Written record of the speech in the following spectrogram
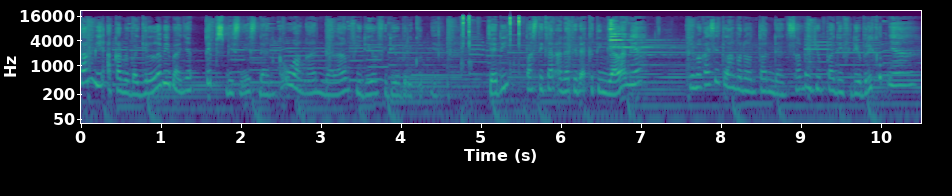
Kami akan berbagi lebih banyak tips bisnis dan keuangan dalam video-video berikutnya. Jadi, pastikan Anda tidak ketinggalan ya. Terima kasih telah menonton dan sampai jumpa di video berikutnya.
